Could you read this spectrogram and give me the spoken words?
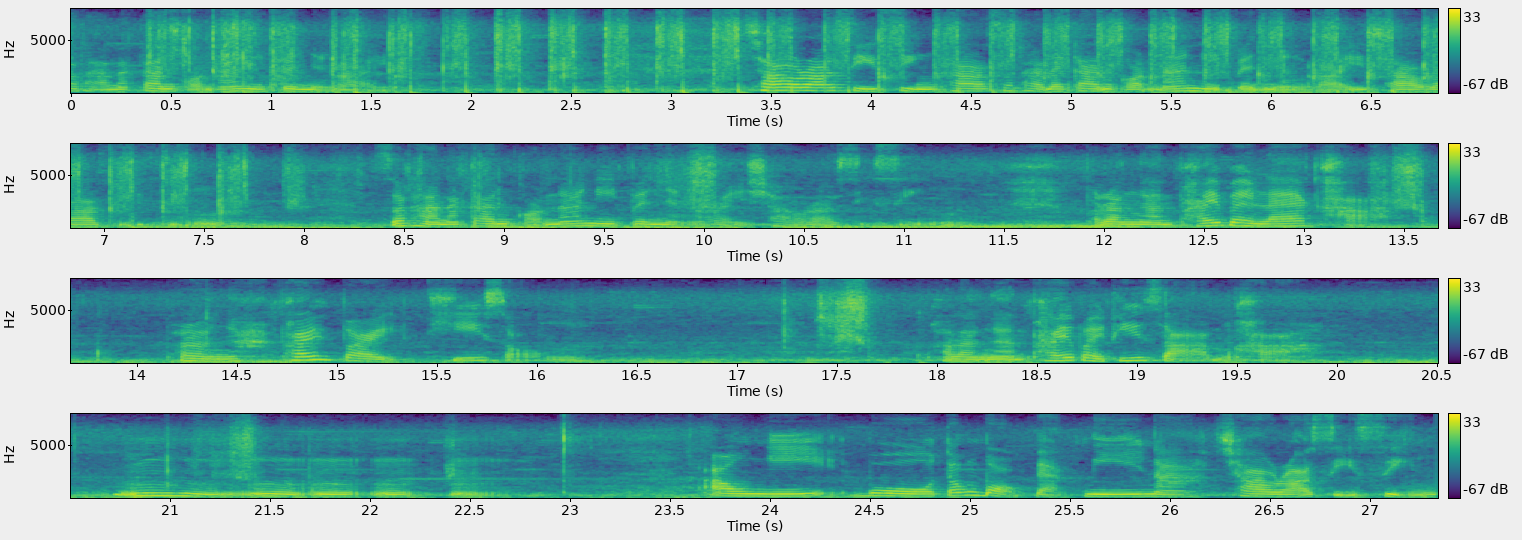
สถานการณ์ก่อนหน้านี้เป็นอย่างไรชาวราศีสิงค์ค่ะ สถานการณ์ก่อนหน้านี้เป็นอย่างไร ชาวราศีสิงห์สถานการณ์ก่อนหน้านี้เป็นอย่างไร ชาวราศีสิงห์พลังงานไพ่ใบแรกค่ะ พลังงานไพ่ใบที่สองพลังงานไพ่ใบที่สามค่ะ อืมอืมอืมอืมอืมเอางี้โบต้องบอกแบบนี้นะ ชาวราศีสิงห์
